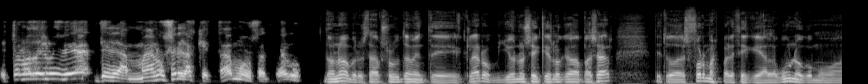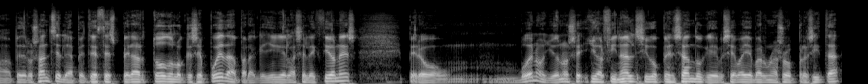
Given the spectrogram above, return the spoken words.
esto no da una idea de las manos en las que estamos, Santiago. No, no, pero está absolutamente claro. Yo no sé qué es lo que va a pasar. De todas formas, parece que a alguno, como a Pedro Sánchez, le apetece esperar todo lo que se pueda para que lleguen las elecciones, pero mm, bueno, yo no sé. Yo al final sigo pensando que se va a llevar una sorpresita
